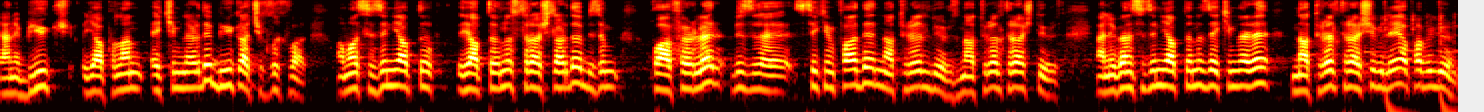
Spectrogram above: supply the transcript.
yani büyük yapılan ekimlerde büyük açıklık var. Ama sizin yaptık, yaptığınız tıraşlarda bizim kuaförler biz e, stick fade natürel diyoruz. Natürel tıraş diyoruz. Yani ben sizin yaptığınız ekimlere natürel tıraşı bile yapabiliyorum.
